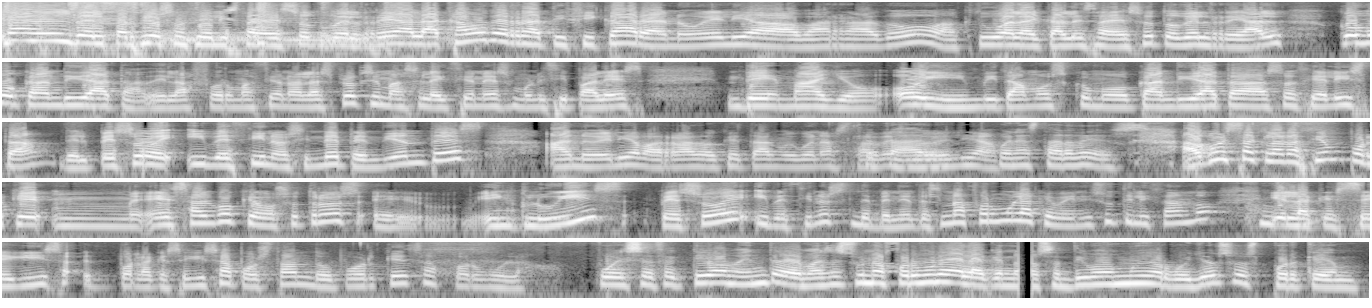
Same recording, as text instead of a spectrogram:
municipal del Partido Socialista de Soto del Real acaba de ratificar a Noelia Barrado, actual alcaldesa de Soto del Real, como candidata de la formación a las próximas elecciones municipales de mayo. Hoy invitamos como candidata socialista del PSOE y vecinos independientes a Noelia Barrado. ¿Qué tal? Muy buenas tardes, Noelia. Buenas tardes. Hago esta aclaración porque mm, es algo que vosotros eh, incluís PSOE y vecinos independientes, una fórmula que venís utilizando y en la que seguís, por la que seguís apostando. ¿Por qué esa fórmula? Pues efectivamente, además es una fórmula de la que nos sentimos muy orgullosos porque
